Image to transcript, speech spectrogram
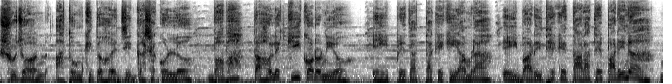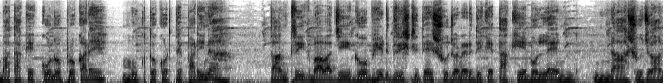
সুজন আতঙ্কিত হয়ে জিজ্ঞাসা করল, বাবা, তাহলে কি করণীয়? এই প্রেতাত্মাকে কি আমরা এই বাড়ি থেকে তাড়াতে পারি না? বা তাকে কোনো প্রকারে মুক্ত করতে পারি না? তান্ত্রিক বাবাজি গভীর দৃষ্টিতে সুজনের দিকে তাকিয়ে বললেন, না, সুজন,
